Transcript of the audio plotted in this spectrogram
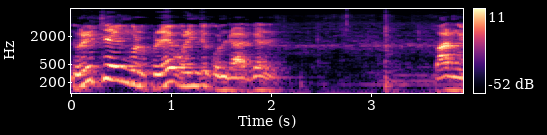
விருட்சங்களுக்குள்ளே ஒளிந்து கொண்டார்கள். பாருங்க.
